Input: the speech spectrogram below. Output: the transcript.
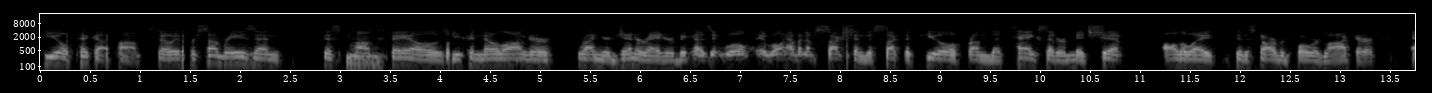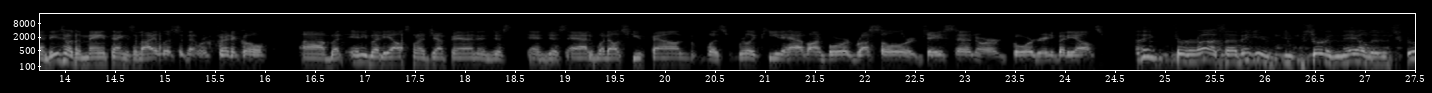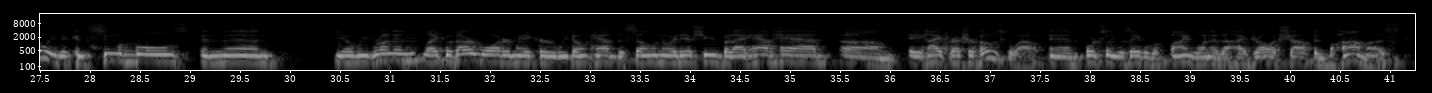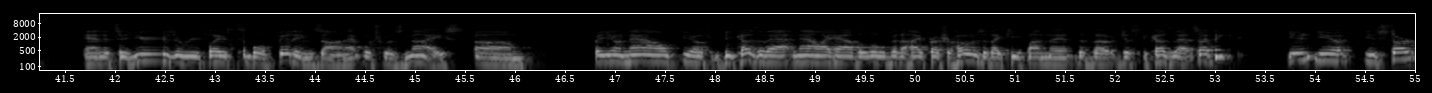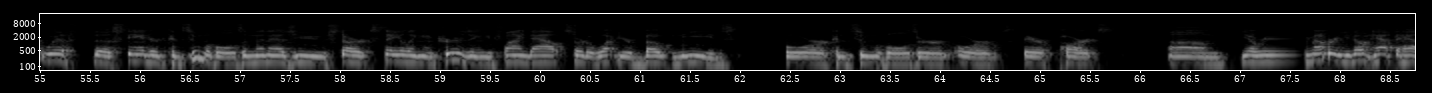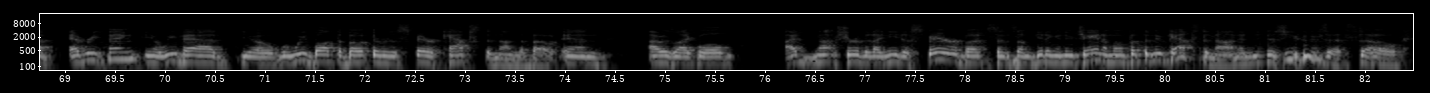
fuel pickup pump. So if for some reason this pump mm. fails, you can no longer run your generator because it will it won't have enough suction to suck the fuel from the tanks that are midship all the way to the starboard forward locker. And these are the main things that I listed that were critical uh, but anybody else want to jump in and just and just add what else you found was really key to have on board, Russell or Jason or Gord or anybody else? I think for us, I think you you sort of nailed it. It's really the consumables, and then you know we've run in like with our water maker, we don't have the solenoid issue, but I have had um, a high pressure hose go out, and fortunately was able to find one at a hydraulic shop in Bahamas, and it's a user replaceable fittings on it, which was nice. Um, but you know now you know because of that now i have a little bit of high pressure hose that i keep on the the boat just because of that so i think you you know you start with the standard consumables, and then as you start sailing and cruising, you find out sort of what your boat needs for consumables or or spare parts. Um, you know, remember you don't have to have everything. You know, we've had you know when we bought the boat, there was a spare capstan on the boat, and I was like, well, I'm not sure that I need a spare, but since I'm getting a new chain, I'm going to put the new capstan on and just use it. So,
